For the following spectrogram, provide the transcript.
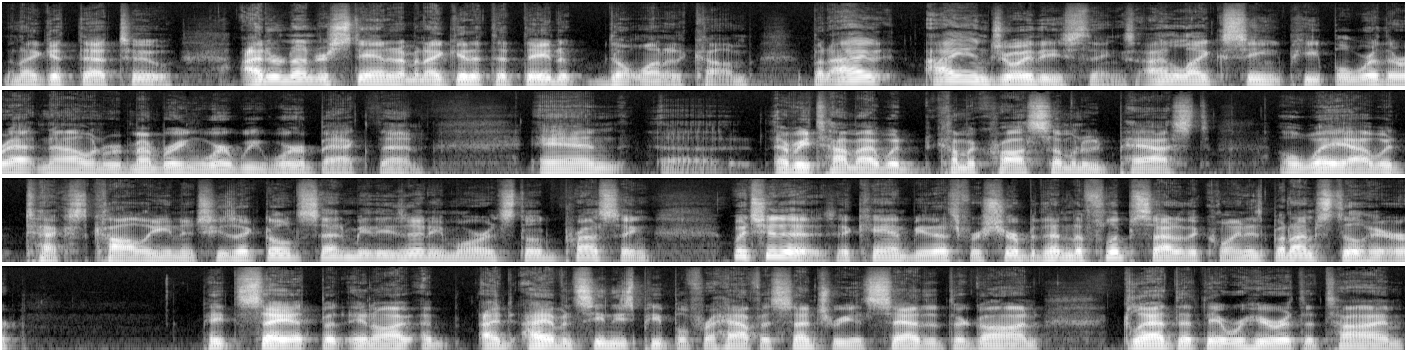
and I get that too. I don't understand it. I mean, I get it that they don't want to come, but I I enjoy these things. I like seeing people where they're at now and remembering where we were back then. And uh, every time I would come across someone who'd passed away, I would text Colleen, and she's like, "Don't send me these anymore. It's still depressing," which it is. It can be, that's for sure. But then the flip side of the coin is, but I'm still here hate to say it, but you know, I, I, I haven't seen these people for half a century. It's sad that they're gone. Glad that they were here at the time.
